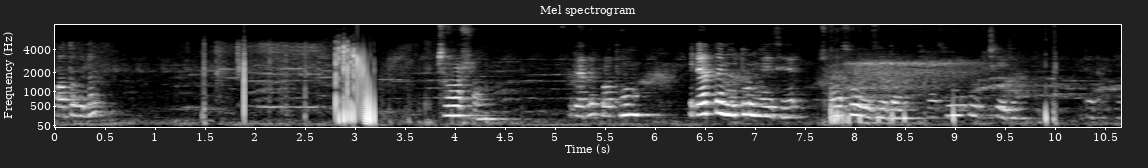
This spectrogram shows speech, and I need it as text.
কত হলো? ছশো। এটাতে প্রথম, এটাতে নতুন হয়েছে, ছশো হয়েছে এটা, ছশো উঠছে এটা থেকে।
